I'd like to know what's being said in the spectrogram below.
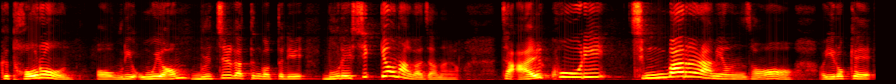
그 더러운 어, 우리 오염, 물질 같은 것들이 물에 씻겨 나가잖아요. 자, 알코올이 증발을 하면서 이렇게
